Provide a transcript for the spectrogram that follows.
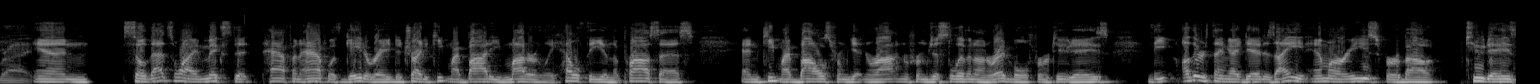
right. And so that's why I mixed it half and half with Gatorade to try to keep my body moderately healthy in the process and keep my bowels from getting rotten from just living on Red Bull for two days. The other thing I did is I ate MREs for about two days.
